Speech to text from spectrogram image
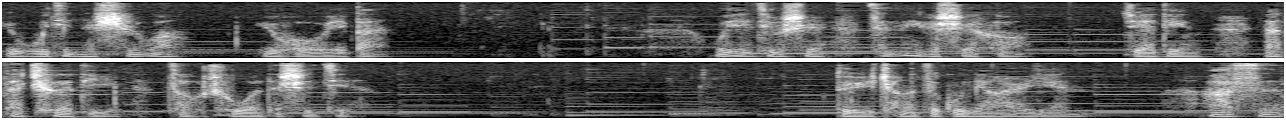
与无尽的失望与我为伴。我也就是在那个时候，决定让他彻底走出我的世界。对于橙子姑娘而言，阿斯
